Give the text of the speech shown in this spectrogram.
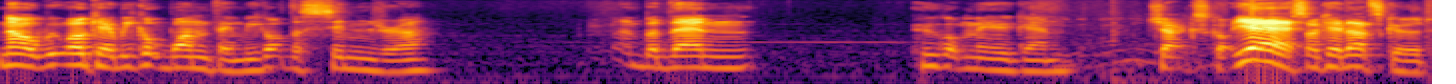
No, we, okay, we got one thing. We got the Syndra. But then, who got me again? Jax got. Yes, okay, that's good.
